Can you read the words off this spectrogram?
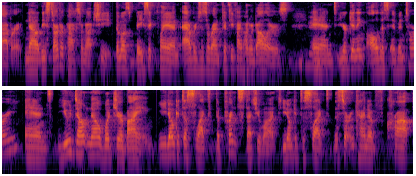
fabric. Now, these starter packs are not cheap. The most basic plan averages around $5,500. Mm-hmm. And you're getting all this inventory, and you don't know what you're buying. You don't get to select the prints that you want. You don't get to select the certain kind of crop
